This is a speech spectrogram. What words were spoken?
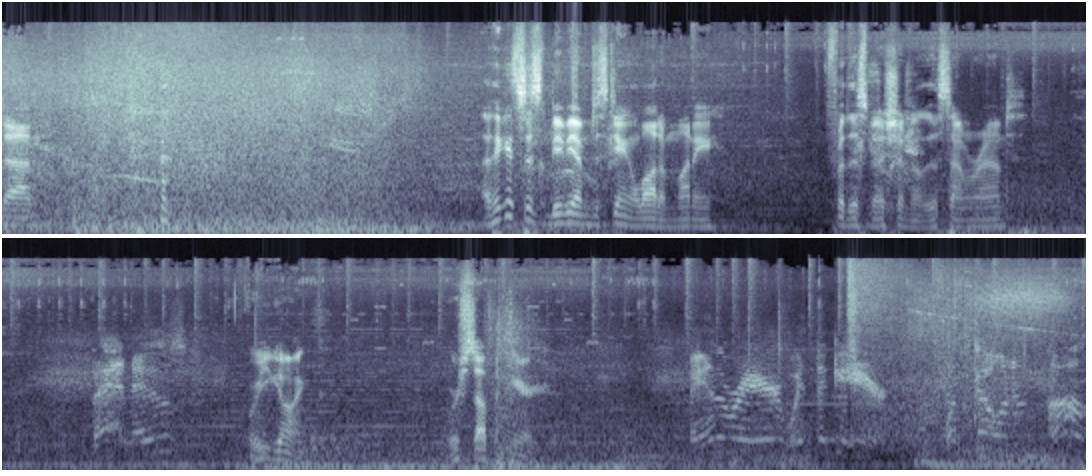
Done. I think it's just maybe I'm just getting a lot of money for this mission this time around. Bad news? Where are you going? We're stopping here. In the rear with the gear. What's going on? Huh?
